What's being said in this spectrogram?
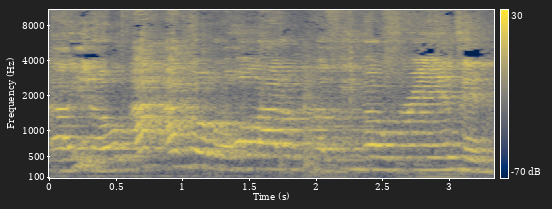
Uh, you know, I, I grew up with a whole lot of uh, female friends, and,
